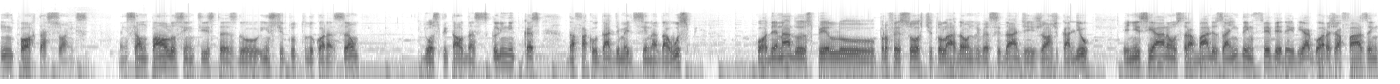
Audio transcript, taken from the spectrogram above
importações. Em São Paulo, cientistas do Instituto do Coração, do Hospital das Clínicas, da Faculdade de Medicina da USP, coordenados pelo professor titular da Universidade Jorge Calil, iniciaram os trabalhos ainda em fevereiro e agora já fazem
